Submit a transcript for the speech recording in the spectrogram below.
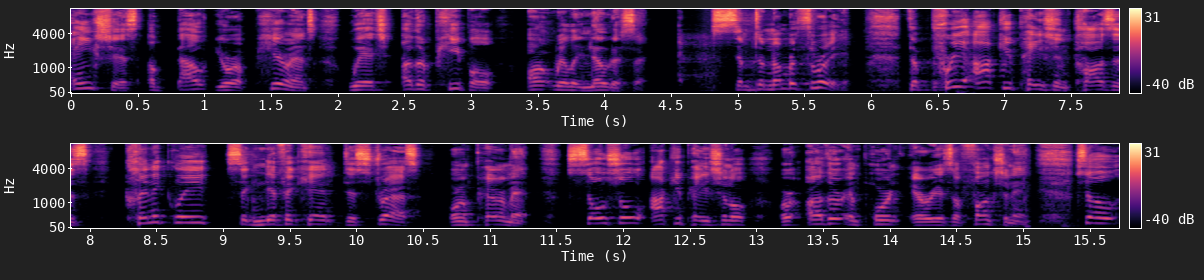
anxious about your appearance, which other people aren't really noticing? Symptom number three, the preoccupation causes clinically significant distress or impairment, social, occupational, or other important areas of functioning. So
